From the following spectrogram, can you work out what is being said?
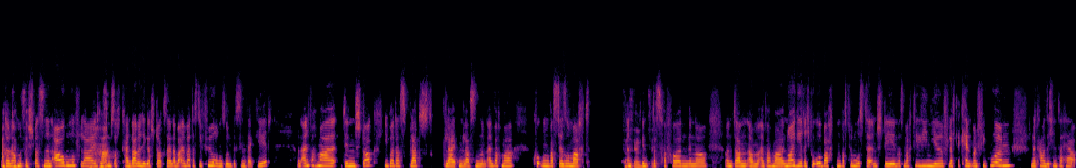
Und dann Ach, auch mit geschlossenen Augen vielleicht. Es muss auch kein wabbeliger Stock sein, aber einfach, dass die Führung so ein bisschen weggeht und einfach mal den Stock über das Blatt gleiten lassen und einfach mal gucken, was der so macht. Das, und das verfolgen, genau. Und dann ähm, einfach mal neugierig beobachten, was für Muster entstehen, was macht die Linie. Vielleicht erkennt man Figuren und dann kann man sich hinterher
